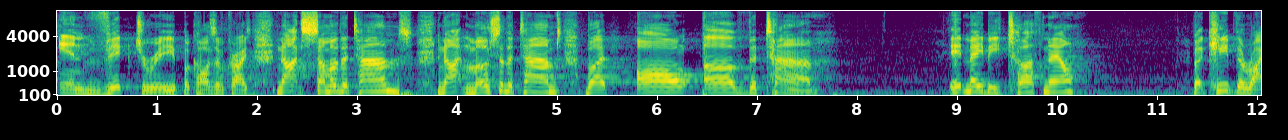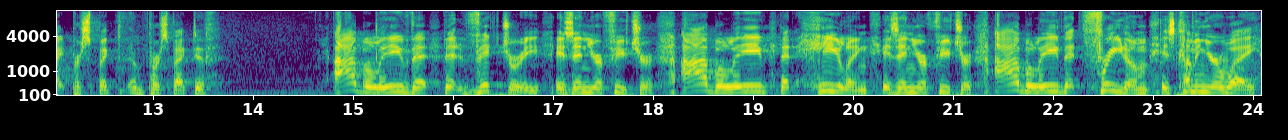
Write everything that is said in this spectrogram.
in victory because of Christ. Not some of the times, not most of the times, but all of the time. It may be tough now, but keep the right perspective. I believe that, that victory is in your future. I believe that healing is in your future. I believe that freedom is coming your way.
